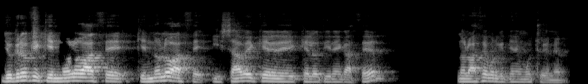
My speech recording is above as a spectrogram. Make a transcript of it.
Yo creo que quien no lo hace, quien no lo hace y sabe que, lo tiene que hacer, no lo hace porque tiene mucho dinero.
